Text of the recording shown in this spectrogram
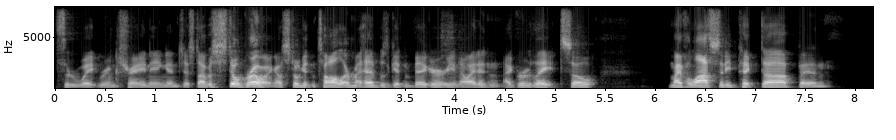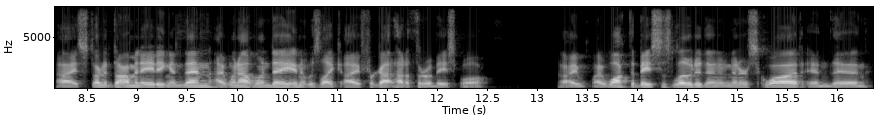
through weight room training and just I was still growing. I was still getting taller. My head was getting bigger. You know, I didn't I grew late. So my velocity picked up and I started dominating. And then I went out one day and it was like I forgot how to throw a baseball. I, I walked the bases loaded in an inner squad, and then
